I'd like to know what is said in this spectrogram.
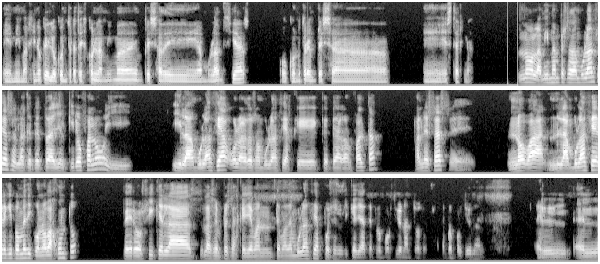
me imagino que lo contratéis con la misma empresa de ambulancias o con otra empresa externa. No, la misma empresa de ambulancias es la que te trae el quirófano y, la ambulancia o las dos ambulancias que, te hagan falta, anexas, eh, no va, la ambulancia y el equipo médico no va junto, pero sí que las, las empresas que llevan el tema de ambulancias, pues eso sí que ya te proporcionan todo. te proporcionan el, el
